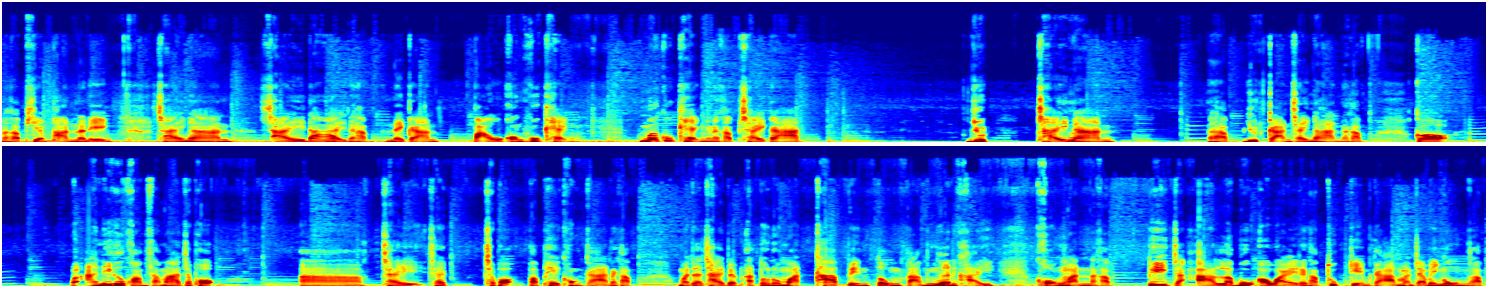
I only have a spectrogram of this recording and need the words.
นะครับเฉียบพลันนั่นเอง ใช้งานใช้ได้นะครับในการเป่าของคู่แข่ง เมื่อคู่แข่งนะครับใช้การ์ดหยุดใช้งานนะครับหยุดการใช้งานนะครับ ก็อันนี้คือความสามารถเฉพาะอ่าใช้ใช้ เฉพาะประเภทของการ์ดนะครับ มันจะใช้แบบอัตโนมัติ ถ้าเป็นตรงตามเงื่อนไขของมันนะครับ พี่จะอ่านระบุเอาไว้นะครับ ทุกเกมการ์ดมันจะไม่งงครับ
